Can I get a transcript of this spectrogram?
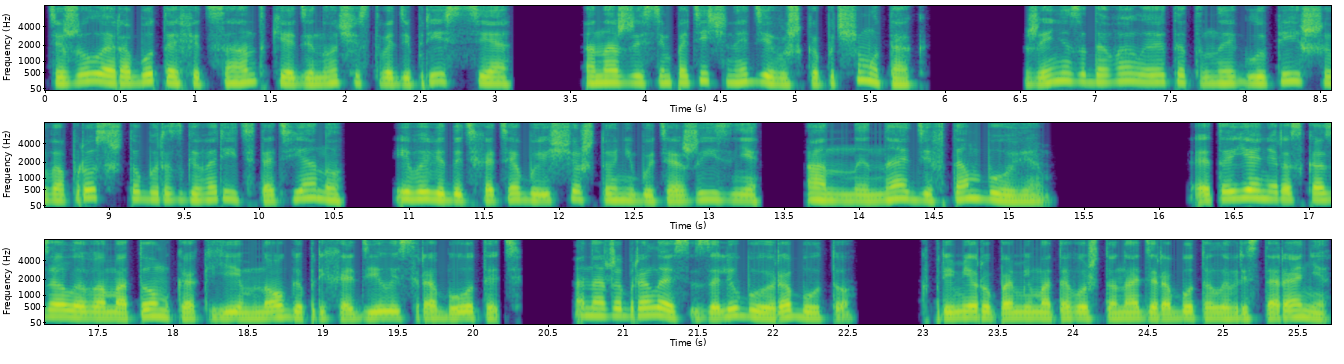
Тяжелая работа официантки, одиночество, депрессия. Она же симпатичная девушка, почему так? Женя задавала этот наиглупейший вопрос, чтобы разговорить Татьяну и выведать хотя бы еще что-нибудь о жизни Анны Нади в Тамбове. Это я не рассказала вам о том, как ей много приходилось работать. Она же бралась за любую работу. К примеру, помимо того, что Надя работала в ресторане,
